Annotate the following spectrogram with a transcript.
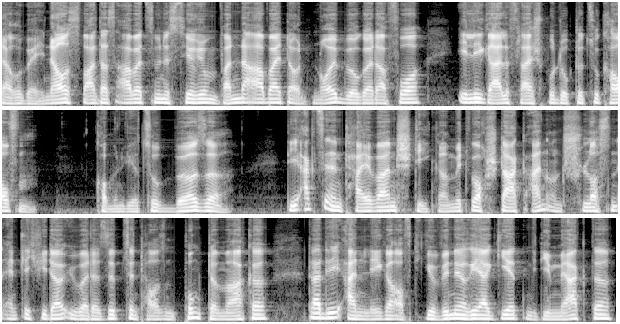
Darüber hinaus warnt das Arbeitsministerium Wanderarbeiter und Neubürger davor, illegale Fleischprodukte zu kaufen. Kommen wir zur Börse. Die Aktien in Taiwan stiegen am Mittwoch stark an und schlossen endlich wieder über der 17.000 Punkte Marke, da die Anleger auf die Gewinne reagierten, die die Märkte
